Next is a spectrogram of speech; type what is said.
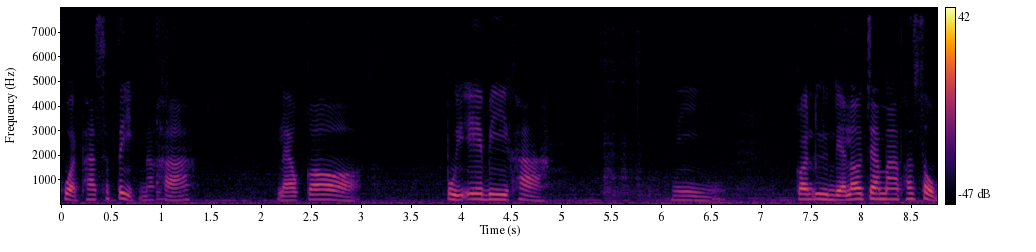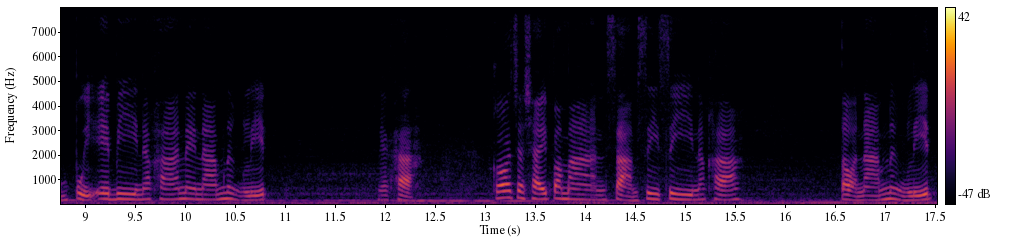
ขวดพลาสติกนะคะ แล้วก็ปุ๋ย AB ค่ะ นี่ ก่อนอื่นเดี๋ยวเราจะมาผสมปุ๋ย AB นะคะ ในน้ำหนึ่งลิตรเนี่ยค่ะ ก็จะใช้ประมาณ3ซีซีนะคะ ต่อน้ำหนึ่งลิตร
